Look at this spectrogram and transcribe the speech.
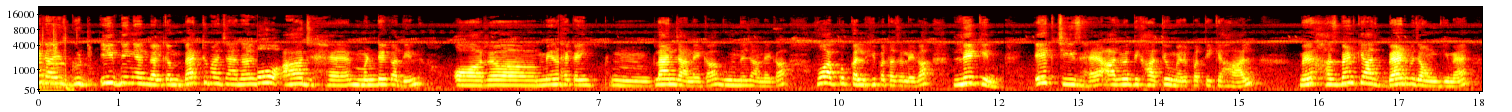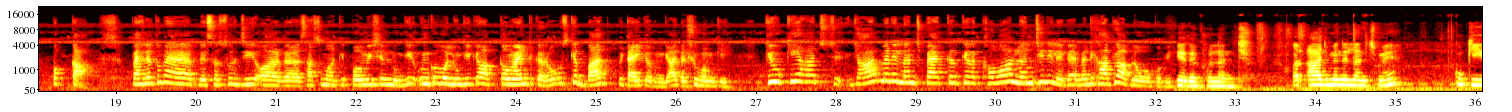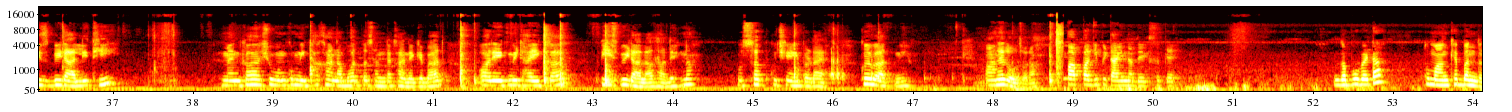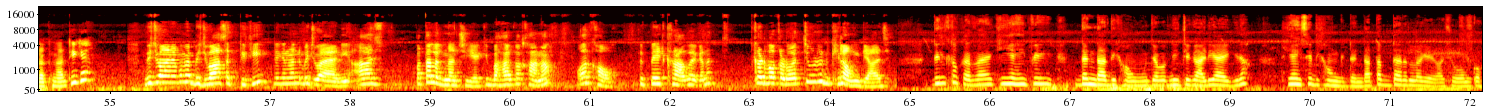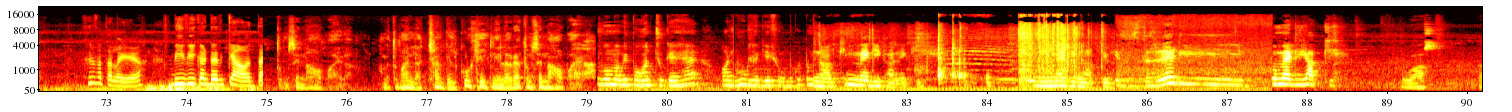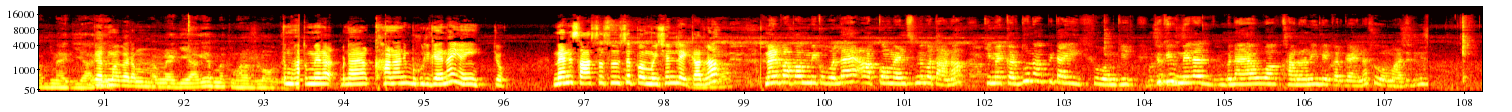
Hi guys good evening and welcome back to my channel तो आज है Monday का दिन और uh, मेरा है कहीं प्लान जाने का घूमने जाने का वो आपको कल ही पता चलेगा। लेकिन एक चीज़ है आज मैं दिखाती हूँ मेरे पति के हाल। मेरे हस्बैंड के आज बेड बजाऊँगी मैं पक्का। पहले तो मैं अपने ससुर जी और सासू माँ की परमिशन लूँगी उनको बोलूँगी कि आप कमेंट करो उसके बाद पिटाई करूँगी आज शुभम की। क्योंकि आज यार मैंने लंच पैक करके रखा हुआ और लंच ही नहीं ले गए। मैं दिखाती हूँ आप लोगों को भी। ये देखो लंच और आज मैंने लंच में कुकीज़ भी डाली थी। मैंने कहा शुभम को मीठा खाना बहुत पसंद है खाने के बाद। और एक मिठाई का पीस भी डाला था देखना। वो सब कुछ यहीं पड़ा है। कोई बात नहीं। आने दो ज़रा। पापा की पिटाई ना देख सके। गप्पू बेटा तुम आँखें बंद रखना ठीक है? भिजवाने को मैं भिजवा सकती थी लेकिन मैंने भिजवाया नहीं। आज पता लगना चाहिए कि बाहर का खाना और खाओ। फिर पेट खराब होएगा ना कड़वा कड़वा चूरन खिलाऊँगी आज। दिल तो कर रहा है कि यहीं पे डंडा दिखाऊँ। जब अब नीचे गाड़ी आएगी ना तो यहीं से दिखाऊँगी डंडा। तब डर लगेगा शुभम को फिर पता लगेगा बीवी का डर क्या होता है। तुमसे ना हो पाएगा। हमें तुम्हारे लक्षण बिल्कुल ठीक नहीं लग रहा है। तुमसे ना हो पाएगा। शुभम अभी पहुँच चुके हैं और भूख लगी है शुभम को तो जनाब की मैगी खाने की। मैगी बनाती हूँ। रेडी तो मैगी आपकी। वाह अब मैगी आ गर्मा गर्म अब मैगी आ गई अब मैं तुम्हारा ब्लॉग तुम तुम मेरा बनाया खाना नहीं भूल गए ना यहीं? जो? मैंने सास ससुर से परमिशन लेकर ना मैंने पापा मम्मी को बोला है आप कमेंट्स में बताना कि मैं कर दूँ ना पिटाई शुभम की? क्योंकि मेरा बनाया हुआ खाना नहीं लेकर गए ना शुभम आज।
